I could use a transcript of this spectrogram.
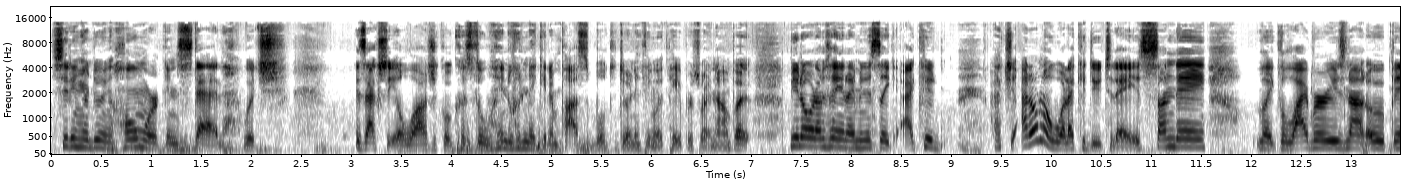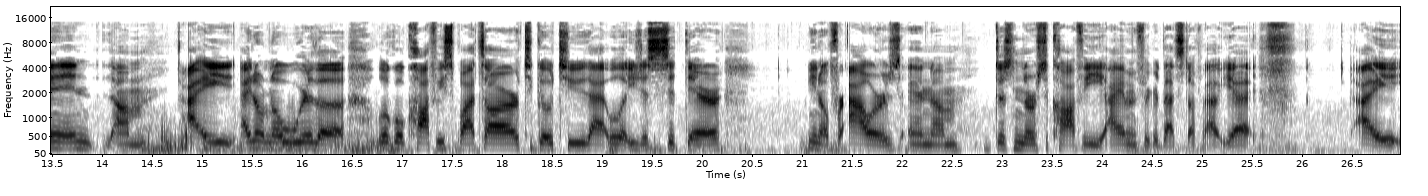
sitting here doing homework instead, which is actually illogical because the wind would make it impossible to do anything with papers right now. But you know what I'm saying? I mean, it's like I could actually, I don't know what I could do today. It's Sunday. Like the library is not open. Um, I I don't know where the local coffee spots are to go to that will let you just sit there, you know, for hours and um, just nurse a coffee. I haven't figured that stuff out yet. I,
